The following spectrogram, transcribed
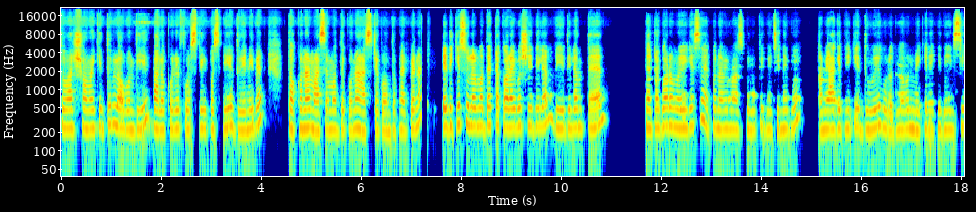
ধোয়ার সময় কিন্তু লবণ দিয়ে ভালো করে কষলিয়ে কষলিয়ে ধুয়ে নেবেন। তখন আর মাছের মধ্যে কোনো আষ্টে গন্ধ থাকবে না। এদিকে চুলার মধ্যে একটা কড়াই বসিয়ে দিলাম, দিয়ে দিলাম তেল। তেলটা গরম হয়ে গেছে, এখন আমি মাছগুলোকে বেছে নেব। আমি আগে থেকে ধুয়ে হলুদ লবণ মেখে রেখে দিয়েছি।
